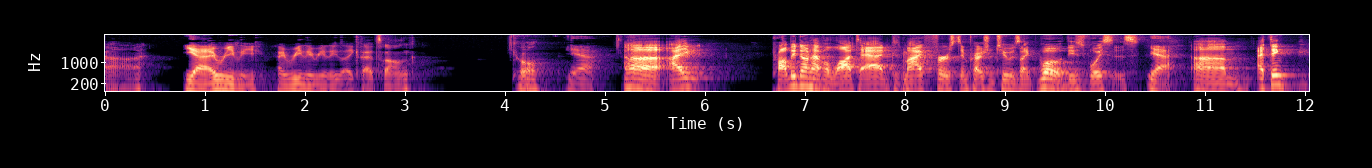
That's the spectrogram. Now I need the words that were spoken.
Uh, yeah, I really, I really, really like that song. Cool. Yeah, Uh, I probably don't have a lot to add because my first impression too was like, "Whoa, these voices." yeah, Um, I think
